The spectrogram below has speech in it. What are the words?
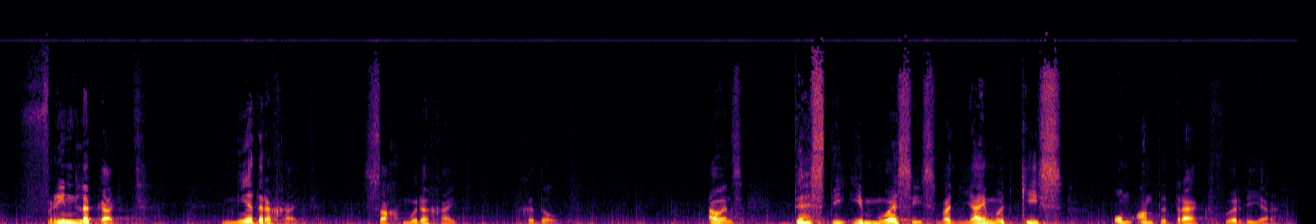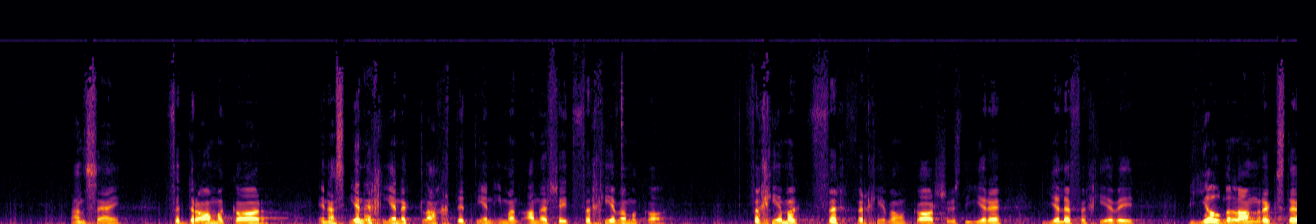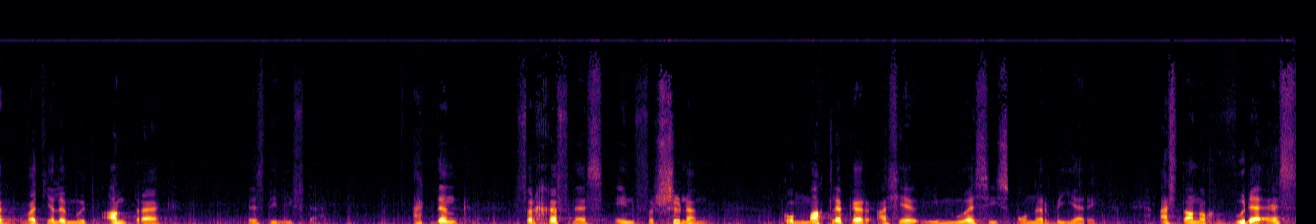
vriendelikheid, nederigheid, sagmoedigheid, geduld. Ouens, dis die emosies wat jy moet kies om aan te trek voor die Here. Dan sê hy verdra mekaar en as enigiemand 'n klagte teen iemand anders het, vergewe mekaar. Vergewe ver, vergewe mekaar soos die Here julle vergewe het. Die heel belangrikste wat julle moet aantrek is die liefde. Ek dink vergifnis en versoening kom makliker as jy jou emosies onder beheer het. As daar nog woede is,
